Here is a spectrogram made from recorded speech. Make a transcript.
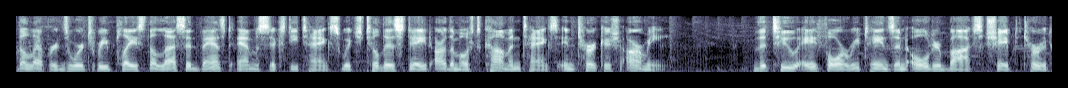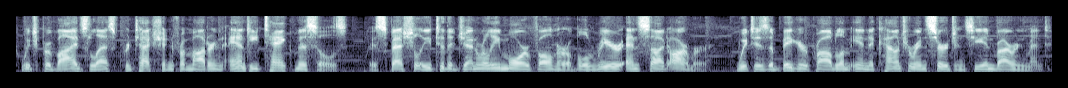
The Leopards were to replace the less advanced M60 tanks which till this date are the most common tanks in Turkish army. The 2A4 retains an older box-shaped turret which provides less protection from modern anti-tank missiles, especially to the generally more vulnerable rear and side armor, which is a bigger problem in a counterinsurgency environment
